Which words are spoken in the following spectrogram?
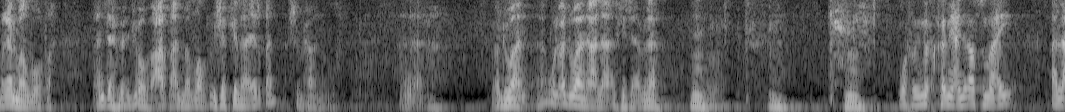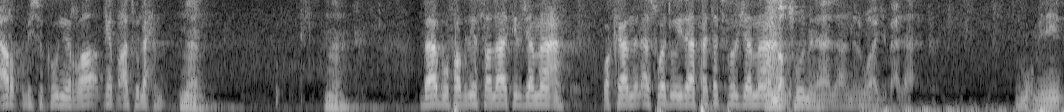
غير مضبوطة. عنده في الجوف عرقا بالضبط ويشكلها عرقا سبحان الله. هذا عدوان أقول عدوان على الكتاب نعم وفي المحكم عن الأصمعي العرق بسكون الراء قطعة لحم. نعم. نعم. باب فضل صلاة الجماعة وكان الأسود إذا فاتته الجماعة والمقصود من هذا أن الواجب على المؤمنين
